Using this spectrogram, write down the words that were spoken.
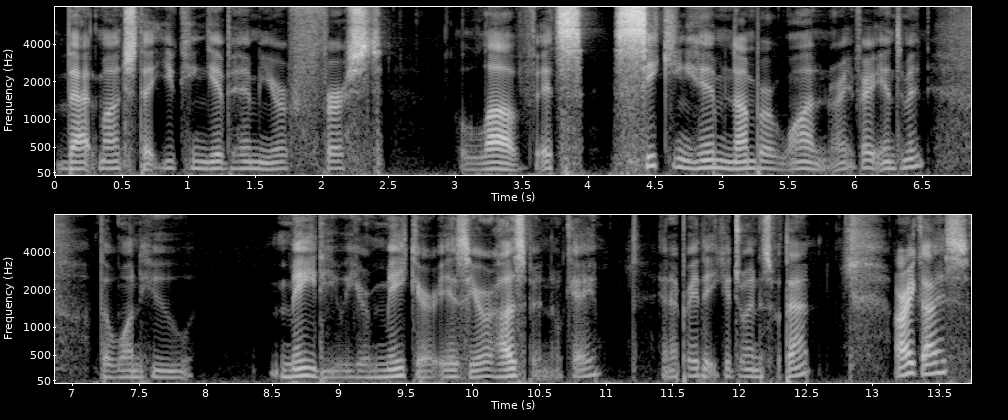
that much that you can give Him your first love. It's seeking Him number one, right? Very intimate. The one who made you, your maker, is your husband, okay? And I pray that you could join us with that. All right, guys,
